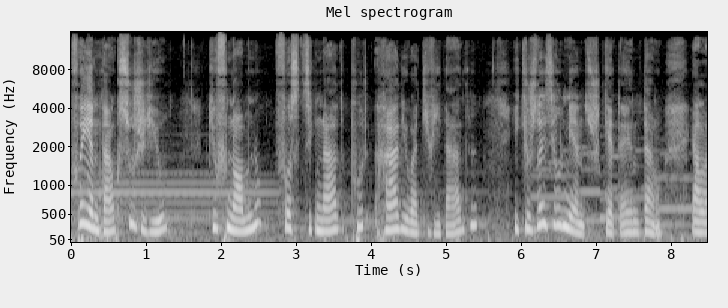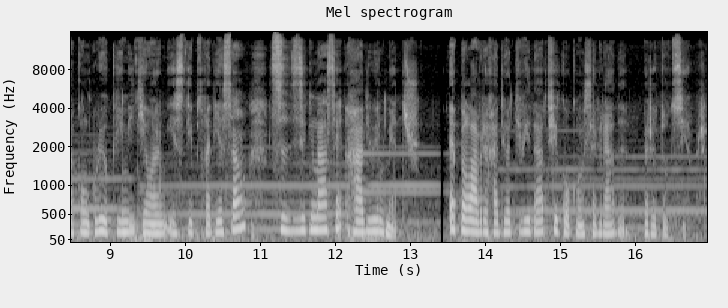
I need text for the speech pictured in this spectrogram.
Foi então que sugeriu que o fenómeno fosse designado por radioatividade e que os dois elementos que até então ela concluiu que emitiam esse tipo de radiação se designassem radioelementos. A palavra radioatividade ficou consagrada para todo sempre.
